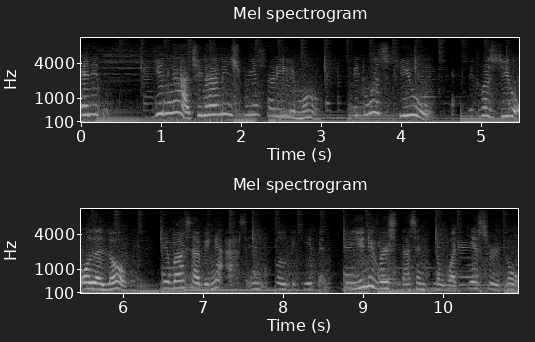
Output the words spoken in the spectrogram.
And it, yun nga, challenge mo yung sarili mo. It was you. It was you all along. Diba? Sabi nga, as and it will be given. The universe doesn't know what yes or no.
